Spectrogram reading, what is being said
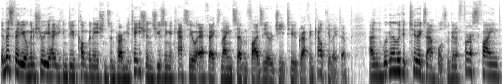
In this video, I'm going to show you how you can do combinations and permutations using a Casio FX9750G2 graphing calculator. And we're going to look at two examples. We're going to first find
